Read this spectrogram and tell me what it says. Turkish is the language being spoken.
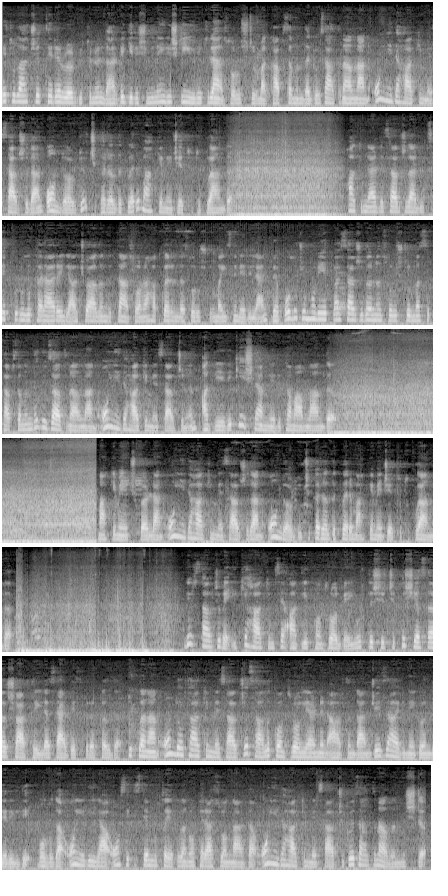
Fethullahçı terör örgütünün darbe girişimine ilişkin yürütülen soruşturma kapsamında gözaltına alınan 17 hakim ve savcıdan 14'ü çıkarıldıkları mahkemece tutuklandı. Hakimler ve Savcılar Yüksek Kurulu kararıyla açığa alındıktan sonra haklarında soruşturma izni verilen ve Bolu Cumhuriyet Başsavcılığı'nın soruşturması kapsamında gözaltına alınan 17 hakim ve savcının adliyedeki işlemleri tamamlandı. Mahkemeye çıkarılan 17 hakim ve savcıdan 14'ü çıkarıldıkları mahkemece tutuklandı. Bir savcı ve iki hakimse adli kontrol ve yurt dışı çıkış yasağı şartıyla serbest bırakıldı. Tutuklanan 14 hakim ve savcı sağlık kontrollerinin ardından cezaevine gönderildi. Bolu'da 17 ila 18 Temmuz'da yapılan operasyonlarda 17 hakim ve savcı gözaltına alınmıştı.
